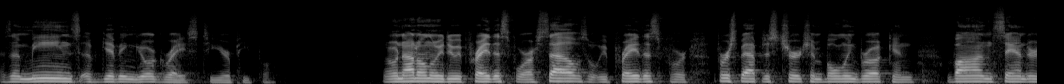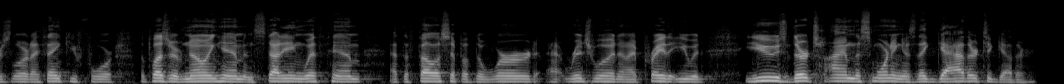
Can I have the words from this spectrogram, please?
as a means of giving your grace to your people. Lord, not only do we pray this for ourselves, but we pray this for First Baptist Church in Bolingbrook and Vaughn Sanders. Lord, I thank you for the pleasure of knowing him and studying with him at the fellowship of the Word at Ridgewood. And I pray that you would use their time this morning as they gather together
